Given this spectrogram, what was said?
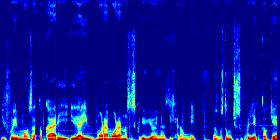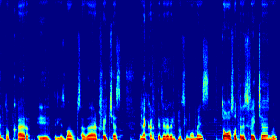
Y fuimos a tocar y, de ahí Mora Mora nos escribió y nos dijeron, hey, nos gustó mucho su proyecto, quieren tocar, este, les vamos a dar fechas en la cartelera del próximo mes, dos o tres fechas, güey,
